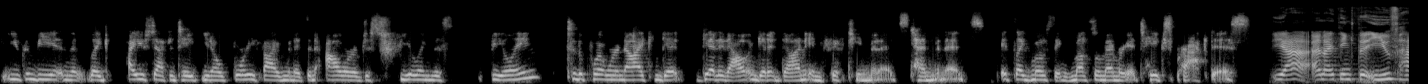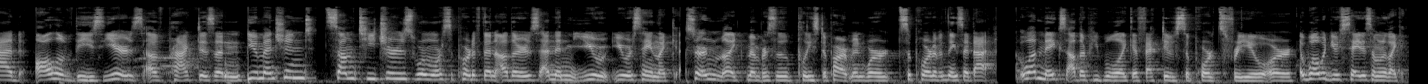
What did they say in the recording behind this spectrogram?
You can be in the, like, I used to have to take, you know, 45 minutes, an hour of just feeling this feeling to the point where now I can get get it out and get it done in 15 minutes, 10 minutes. It's like most things, muscle memory, it takes practice. Yeah, and I think that you've had all of these years of practice and you mentioned some teachers were more supportive than others and then you you were saying like certain like members of the police department were supportive and things like that. What makes other people like effective supports for you or what would you say to someone like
